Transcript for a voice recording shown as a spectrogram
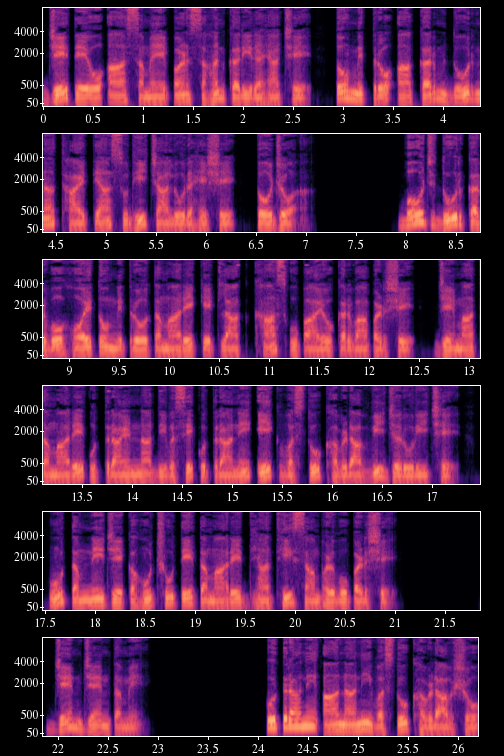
જે તેઓ આ સમયે પણ સહન કરી રહ્યા છે. તો મિત્રો, આ કર્મ દૂર ન થાય ત્યાં સુધી ચાલુ રહેશે. તો જો બોજ દૂર કરવો હોય તો મિત્રો તમારે કેટલાક ખાસ ઉપાયો કરવા પડશે, જેમાં તમારે ઉત્તરાયણના દિવસે કૂતરાને એક વસ્તુ ખવડાવવી જરૂરી છે. હું તમને જે કહું છું તે તમારે ધ્યાનથી સાંભળવું પડશે. જેમ જેમ તમે કૂતરાને આ નાની વસ્તુ ખવડાવશો,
